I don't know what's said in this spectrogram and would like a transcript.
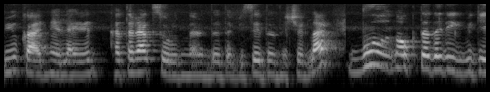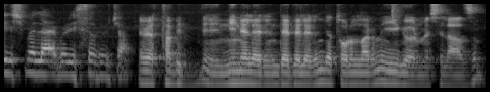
büyük annelerin katarak sorunlarında da bize danışırlar. Bu noktada ne gibi gelişmeler var İhsan Hocam? Evet tabii e, ninelerin, dedelerin de torunlarını iyi görmesi lazım.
